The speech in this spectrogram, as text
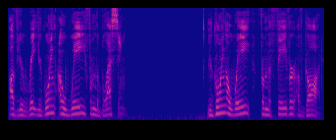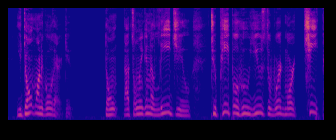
of your rate. You're going away from the blessing. You're going away from the favor of God. You don't want to go there, dude. Don't that's only going to lead you to people who use the word more cheap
